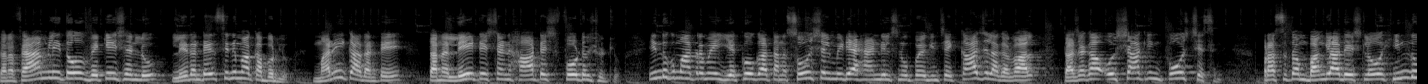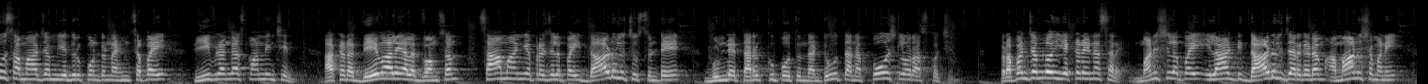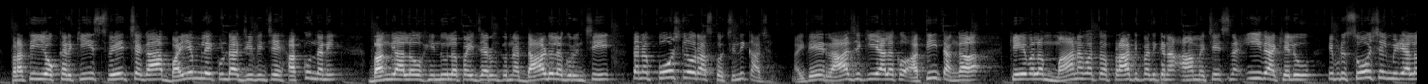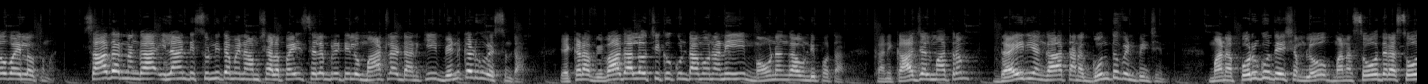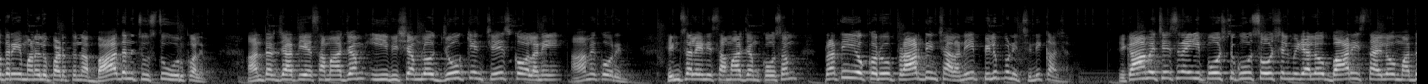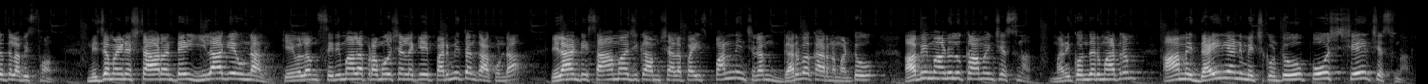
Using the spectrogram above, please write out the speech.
తన ఫ్యామిలీతో వెకేషన్లు లేదంటే సినిమా కబుర్లు. మరీ కాదంటే తన లేటెస్ట్ అండ్ హాటెస్ట్ ఫోటోషూట్లు. ఇందుకు మాత్రమే ఎక్కువగా తన సోషల్ మీడియా హ్యాండిల్స్ను ఉపయోగించే కాజల్ అగర్వాల్ తాజాగా ఓ షాకింగ్ పోస్ట్ చేసింది. ప్రస్తుతం బంగ్లాదేశ్లో హిందూ సమాజం ఎదుర్కొంటున్న హింసపై తీవ్రంగా స్పందించింది. అక్కడ దేవాలయాల ధ్వంసం సామాన్య ప్రజలపై దాడులు చూస్తుంటే గుండె తరుక్కుపోతుందంటూ తన పోస్ట్లో రాసుకొచ్చింది. ప్రపంచంలో ఎక్కడైనా సరే మనుషులపై ఇలాంటి దాడులు జరగడం అమానుషమని ప్రతి ఒక్కరికి స్వేచ్ఛగా భయం లేకుండా జీవించే హక్కుందని బంగ్లాలో హిందువులపై జరుగుతున్న దాడుల గురించి తన పోస్ట్లో రాసుకొచ్చింది కాజల్. అయితే రాజకీయాలకు అతీతంగా కేవలం మానవత్వ ప్రాతిపదికన ఆమె చేసిన ఈ వ్యాఖ్యలు ఇప్పుడు సోషల్ మీడియాలో వైరల్ అవుతున్నాయి. సాధారణంగా ఇలాంటి సున్నితమైన అంశాలపై సెలబ్రిటీలు మాట్లాడడానికి వెనుకడుగు వేస్తుంటారు. ఎక్కడ వివాదాల్లో చిక్కుకుంటామోనని మౌనంగా ఉండిపోతారు. కానీ కాజల్ మాత్రం ధైర్యంగా తన గొంతు వినిపించింది. మన పొరుగు దేశంలో మన సోదర సోదరీమణులు పడుతున్న బాధను చూస్తూ ఊరుకోలేం. అంతర్జాతీయ సమాజం ఈ విషయంలో జోక్యం చేసుకోవాలని ఆమె కోరింది. హింసలేని సమాజం కోసం ప్రతి ఒక్కరూ ప్రార్థించాలని పిలుపునిచ్చింది కాజల్. ఇక ఆమె చేసిన ఈ పోస్టుకు సోషల్ మీడియాలో భారీ స్థాయిలో మద్దతు లభిస్తోంది. నిజమైన స్టార్ అంటే ఇలాగే ఉండాలి. కేవలం సినిమాల ప్రమోషన్లకే పరిమితం కాకుండా ఇలాంటి సామాజిక అంశాలపై స్పందించడం గర్వకారణం అంటూ అభిమానులు కామెంట్ చేస్తున్నారు. మరికొందరు మాత్రం ఆమె ధైర్యాన్ని మెచ్చుకుంటూ పోస్ట్ షేర్ చేస్తున్నారు.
